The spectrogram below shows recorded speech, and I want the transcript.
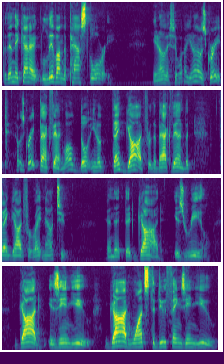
but then they kind of live on the past glory. You know, they say, well, you know, that was great. That was great back then. Well, don't, you know, thank God for the back then, but thank God for right now too. And that, that God is real. God is in you. God wants to do things in you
